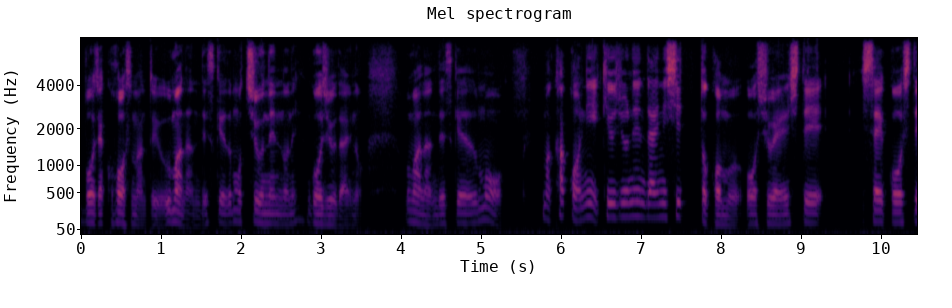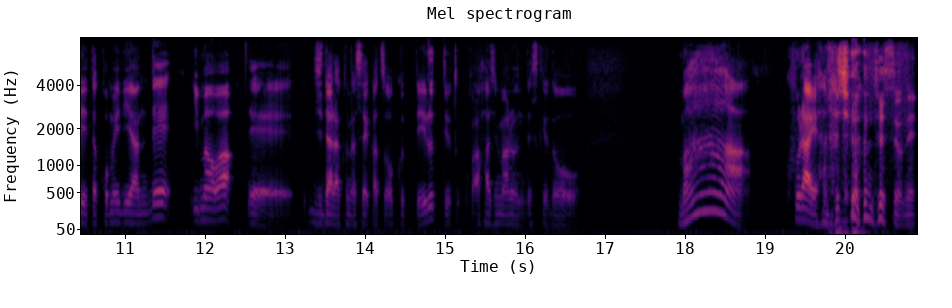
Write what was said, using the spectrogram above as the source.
ージャック・ホースマンという馬なんですけれども、中年のね、50代の馬なんですけれども、まあ、過去に90年代にシットコムを主演して成功していたコメディアンで、今は、えー、自堕落な生活を送っているっていうところから始まるんですけど、まあ、暗い話なんですよね。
